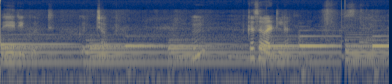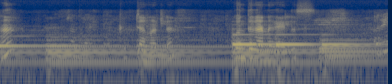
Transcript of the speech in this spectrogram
व्हेरी गुड गुड जॉब कसं वाटलं? खूप छान वाटलं. कोणतं गाणं गायलंस? अरे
